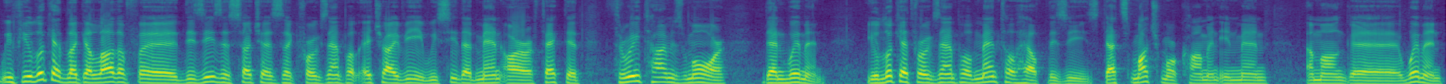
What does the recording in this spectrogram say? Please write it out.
If you look at like a lot of uh, diseases such as, like, for example, HIV, we see that men are affected three times more than women. You look at, for example, mental health disease, that's much more common in men among uh, women.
